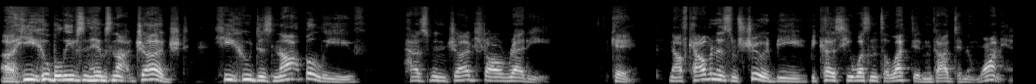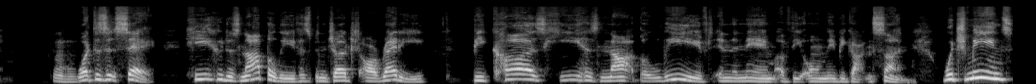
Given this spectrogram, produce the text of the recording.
Uh, he who believes in him is not judged. He who does not believe has been judged already. Okay. Now, if Calvinism's true, it'd be because he wasn't elected and God didn't want him. Mm-hmm. What does it say? He who does not believe has been judged already because he has not believed in the name of the only begotten Son, which means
